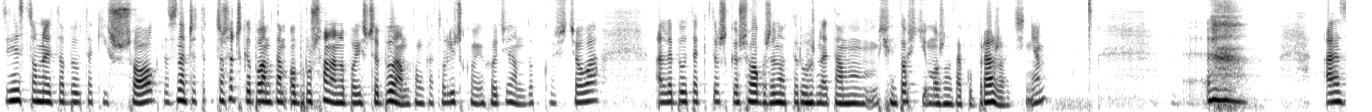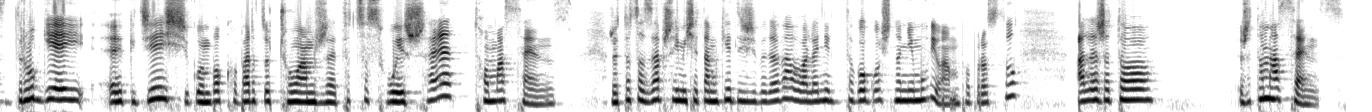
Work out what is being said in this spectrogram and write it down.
z jednej strony to był taki szok, to znaczy troszeczkę byłam tam obruszona, no bo jeszcze byłam tą katoliczką i chodziłam do kościoła, ale był taki troszkę szok, że no te różne tam świętości można tak obrażać, nie? A z drugiej e, gdzieś głęboko bardzo czułam, że to, co słyszę, to ma sens. Że to, co zawsze mi się tam kiedyś wydawało, ale nie, tego głośno nie mówiłam po prostu, ale że to, że to ma sens.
